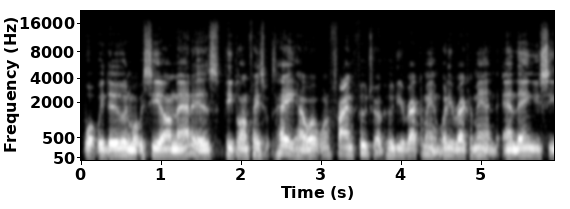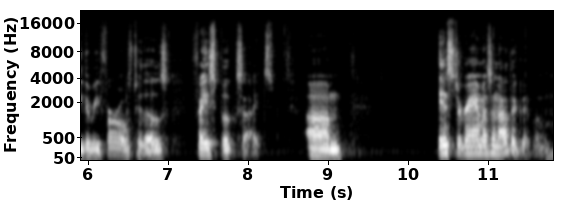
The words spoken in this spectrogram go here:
what we do and what we see on that is people on Facebook say, Hey, I want to find food truck. Who do you recommend? What do you recommend? And then you see the referrals to those Facebook sites. Um, Instagram is another good one.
